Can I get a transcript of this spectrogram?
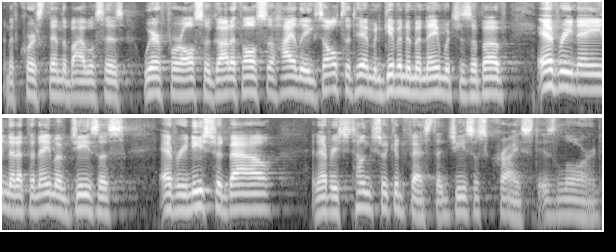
And of course, then the Bible says, Wherefore also God hath also highly exalted him and given him a name which is above every name, that at the name of Jesus every knee should bow and every tongue should confess that Jesus Christ is Lord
